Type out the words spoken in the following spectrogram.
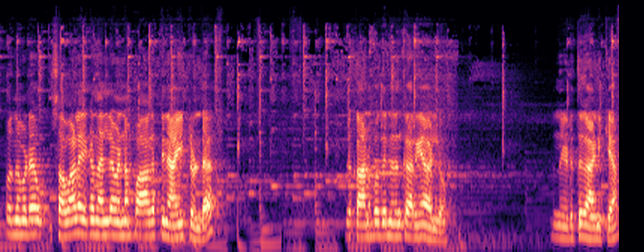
ഇപ്പോൾ നമ്മുടെ സവാളയൊക്കെ നല്ലവണ്ണം പാകത്തിനായിട്ടുണ്ട്. ഇത് കാണുമ്പോൾ തന്നെ നിങ്ങൾക്ക് അറിയാമല്ലോ. ഒന്ന് എടുത്ത് കാണിക്കാം.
